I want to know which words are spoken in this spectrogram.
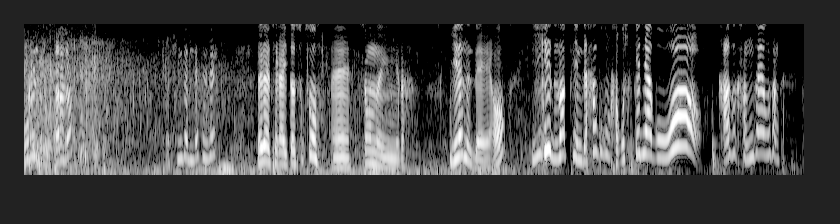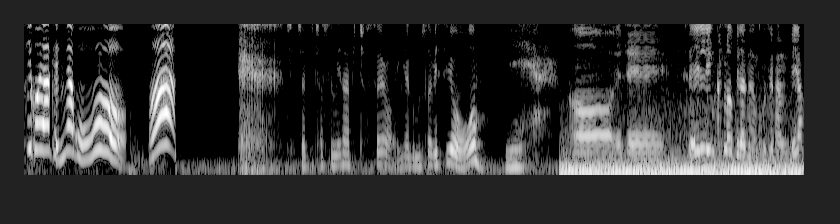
오른쪽. 잘하죠? 어, 힘든데 슬슬? 여기가 제가 있던 숙소? 예 수영릉입니다. 이랬는데 어? 이게 눈앞에 있는데 한국을 가고 싶겠냐고! 가서 강자 영상 찍어야겠냐고! 어? 진짜 미쳤습니다. 미쳤어요. 이게 룸서비스요. 예. 어 이제 세일링 클럽이라는 곳을 가는데요.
